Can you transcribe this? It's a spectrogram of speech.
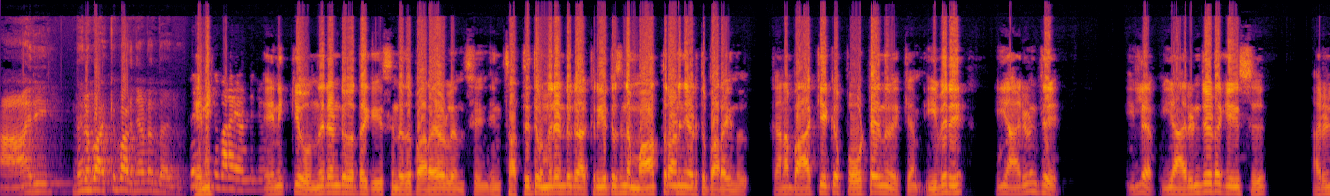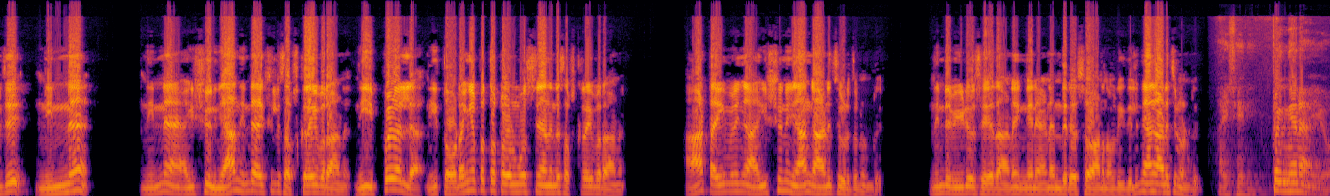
ആര്? എന്തായാലും ബാക്കി പറഞ്ഞാട്ട് എന്തായാലും. നിനക്ക് എനിക്ക് ഒന്ന് രണ്ട് പേരുടെ കേസിന്റെ അത് പറയാനുള്ളത് സത്യത്തെ സത്യത്തിൽ ഒന്ന് രണ്ട് ക്രിയേറ്റേഴ്സിന്റെ മാത്രമാണ് ഞാൻ എടുത്ത് പറയുന്നത്. കാരണം ബാക്കിയൊക്കെ പോട്ടെ എന്ന് വെക്കാം. ഇവർ ഈ അരുൺ ജയ് ഇല്ല ഈ അരുൺജയുടെ കേസ് അരുൺജയ് നിന്നെ നിന്നെ ഐശ്വര്യ ഞാൻ നിന്റെ ആക്ച്വലി സബ്സ്ക്രൈബർ ആണ്. നീ ഇപ്പോഴല്ല നീ തുടങ്ങിയപ്പോ തൊട്ട് ഓൾമോസ്റ്റ് ഞാൻ നിന്റെ സബ്സ്ക്രൈബർ ആണ്. ആ ടൈമിൽ ഞാൻ ഐശ്വര്യ ഞാൻ കാണിച്ചു കൊടുത്തിട്ടുണ്ട്. നിന്റെ വീഡിയോസ് ഏതാണ്? എങ്ങനെയാണ്? എന്ത് രസമാണെന്നുള്ള രീതിയിൽ ഞാൻ കാണിച്ചിട്ടുണ്ട്. അത് ശരി. ഇപ്പൊ ഇങ്ങനെ ആയോ?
